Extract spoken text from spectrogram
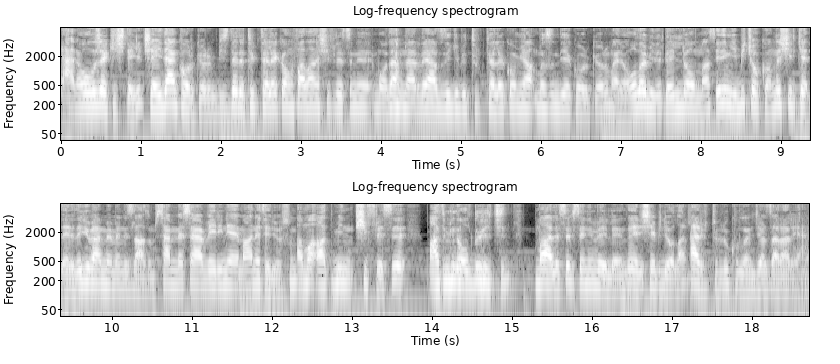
Yani olacak iş değil. Şeyden korkuyorum. Bizde de Türk Telekom falan şifresini modemlerde yazdığı gibi Türk Telekom yapmasın diye korkuyorum. Hani olabilir. Belli olmaz. Dediğim gibi birçok konuda şirketlere de güvenmemeniz lazım. Sen mesela verini emanet ediyorsun ama admin şifresi admin olduğu için maalesef senin verilerine de erişebiliyorlar. Her türlü kullanıcıya zarar yani.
